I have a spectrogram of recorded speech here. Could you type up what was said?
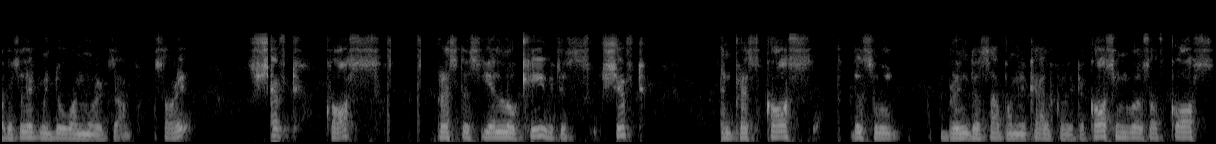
Okay so let me do one more example. Sorry. Shift cos press this yellow key which is shift and press cos this will bring this up on your calculator. Cos inverse of cos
